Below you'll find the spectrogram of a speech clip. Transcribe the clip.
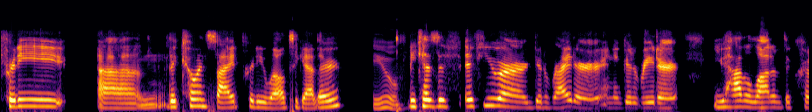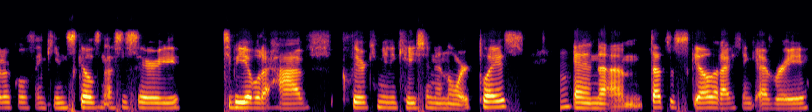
pretty, um, they coincide pretty well together you. because if, if you are a good writer and a good reader, you have a lot of the critical thinking skills necessary to be able to have clear communication in the workplace. Mhm. And um, that's a skill that I think every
